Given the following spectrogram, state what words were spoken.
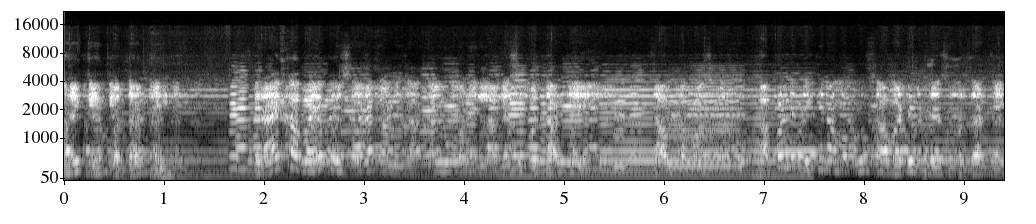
અરે કેમ પ્રધાનજી રાયકા ભાઈ કોઈ સારા કામે જાતા એવું મને લાગે છે પ્રધાનજી જાઓ તપાસ કરો. આપણને દેખીને આ શા માટે ફર્યા છે પ્રધાનજી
